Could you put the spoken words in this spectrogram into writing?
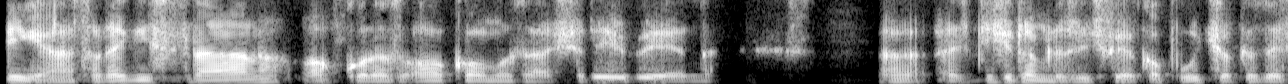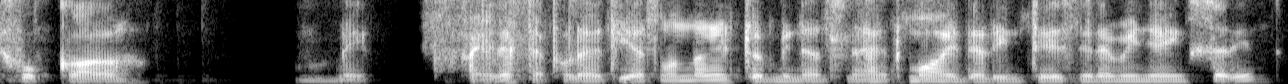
Igen, hát ha regisztrál, akkor az alkalmazás révén egy kicsit nem az ügyfélkapu, csak ez egy fokkal még fejlettebb, ha lehet ilyet mondani, több mindent lehet majd elintézni reményeink szerint.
